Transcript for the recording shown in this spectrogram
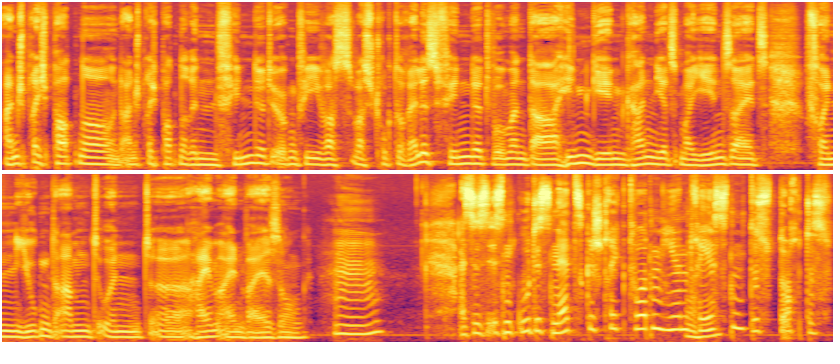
Ansprechpartner und Ansprechpartnerinnen findet, irgendwie was, was Strukturelles findet, wo man da hingehen kann, jetzt mal jenseits von Jugendamt und äh, Heimeinweisung. Hm. Also es ist ein gutes Netz gestrickt worden hier in mhm. Dresden. Das doch, das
